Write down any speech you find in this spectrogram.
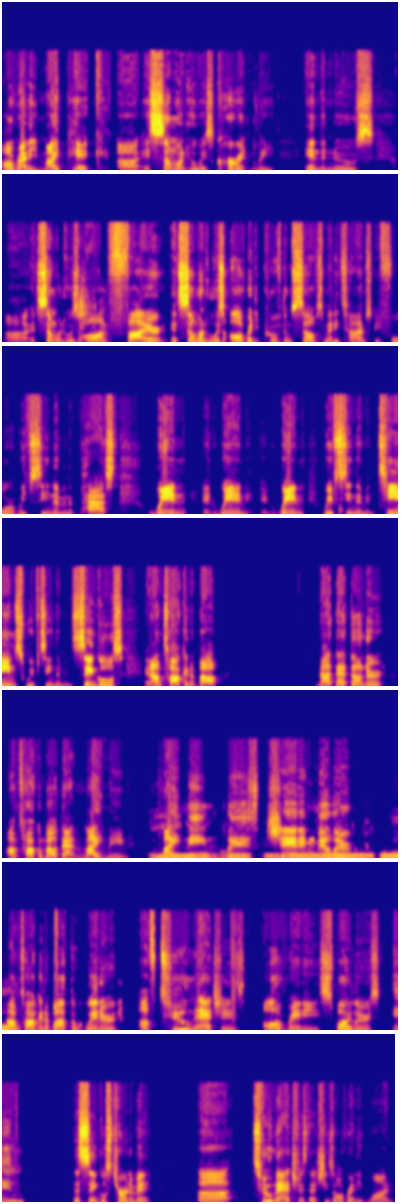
Alrighty, my pick uh, is someone who is currently in the news. Uh, it's someone who's on fire. It's someone who has already proved themselves many times before. We've seen them in the past win and win and win. We've seen them in teams, we've seen them in singles. And I'm talking about not that Thunder, I'm talking about that Lightning. Lightning Liz Shannon Miller. I'm talking about the winner of two matches already. Spoilers in the singles tournament. Uh, two matches that she's already won.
